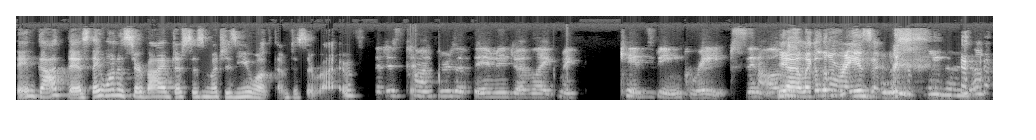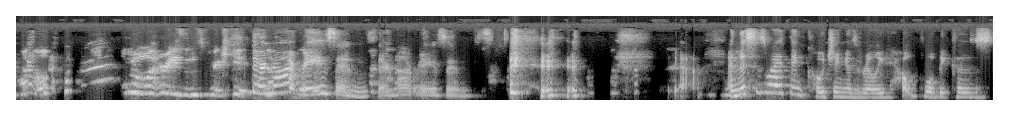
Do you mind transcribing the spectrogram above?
they've got this they want to survive just as much as you want them to survive it just conjures up the image of like my kids being grapes and all. Yeah, like a little raisin. I don't want raisins for kids. They're not raisins. They're not raisins. Yeah. And mm-hmm. this is why I think coaching is really helpful because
